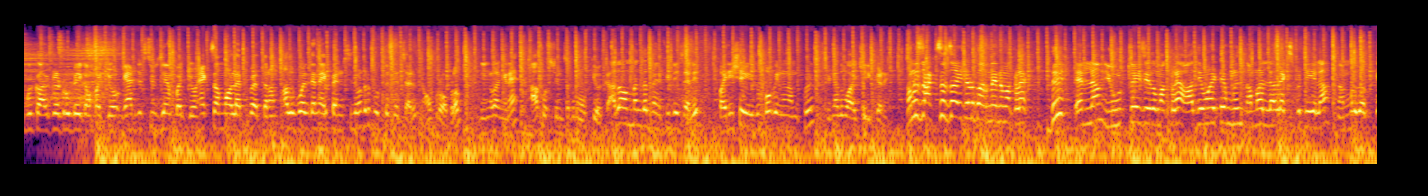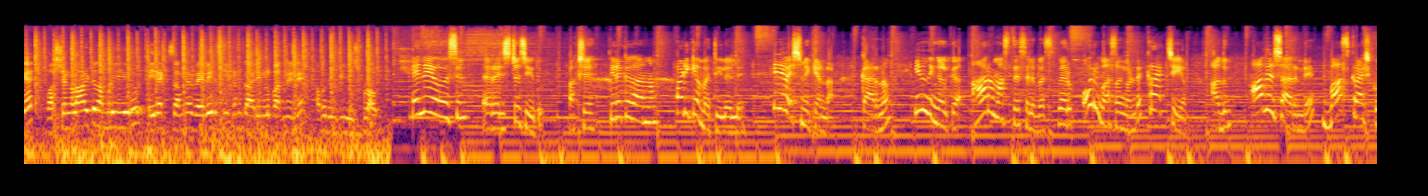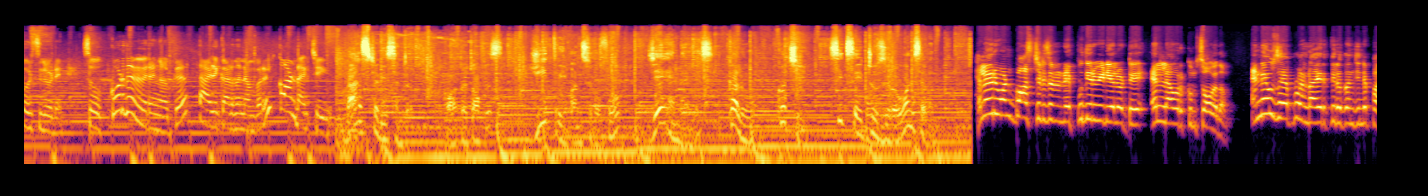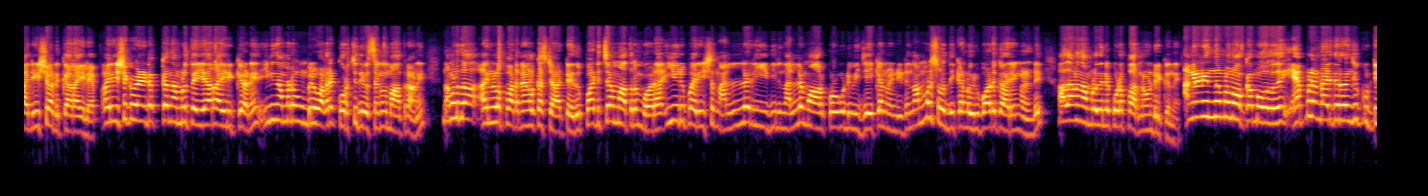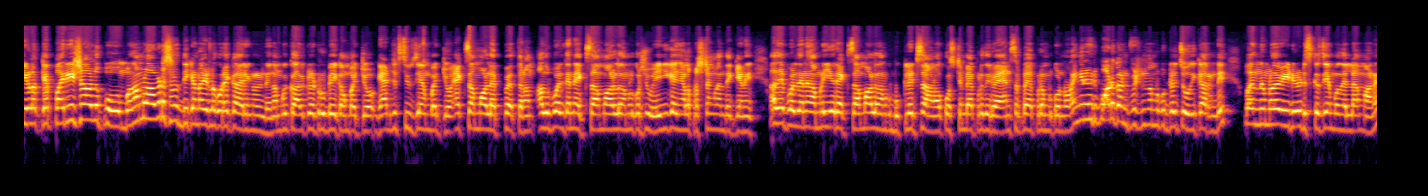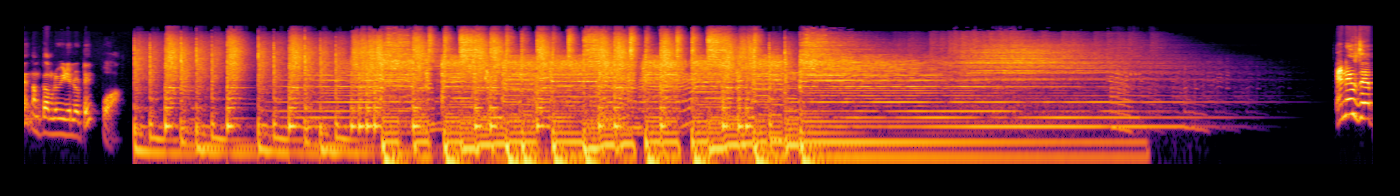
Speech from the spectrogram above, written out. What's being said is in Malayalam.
നമുക്ക് കാൽക്കുലേറ്റർ ഉപയോഗിക്കാൻ പറ്റുമോ? ഗാഡ്ജറ്റ്സ് യൂസ് ചെയ്യാൻ പറ്റുമോ? എക്സാം ഹോൾ എപ്പോൾ എത്തണം. അതുപോലെ തന്നെ പെൻസിൽ കൊണ്ട് കുത്തി വെച്ചാലും നോ പ്രോബ്ലം നിങ്ങൾ അങ്ങനെ ആ ക്വസ്റ്റ്യൻസ് ഒക്കെ നോക്കി വെക്കുക. അതാവുമ്പോൾ എന്താ ബെനിഫിറ്റ് വെച്ചാൽ പരീക്ഷ എഴുതുമ്പോൾ പിന്നെ നമുക്ക് പിന്നെ അത് വായിച്ചിരിക്കണേ നമ്മൾ സക്സസ് ആയിട്ടാണ് പറഞ്ഞത് മക്കളെ. ഇത് എല്ലാം യൂട്ടിലൈസ് ചെയ്ത മക്കളെ. ആദ്യമായിട്ട് നമ്മൾ നമ്മളെല്ലാവരും എക്സ്പെക്ട് ചെയ്യില്ല നമ്മളിതൊക്കെ വർഷങ്ങളായിട്ട് നമ്മൾ ഈ ഒരു ഈ എക്സാമിനെ വിലയിരുത്തിയിട്ടാണ് കാര്യങ്ങൾ പറഞ്ഞതിന് അപ്പോൾ നിങ്ങൾക്ക് യൂസ്ഫുൾ ആവും. എൻ ഐ രജിസ്റ്റർ ചെയ്തു. പക്ഷേ തിരക്ക് കാരണം പഠിക്കാൻ പറ്റിയില്ലല്ലേ? ഇനി വിഷമിക്കണ്ട. കാരണം ഇനി നിങ്ങൾക്ക് ആറ് മാസത്തെ സിലബസ് വെറും ഒരു മാസം കൊണ്ട് ക്രാക്ക് ചെയ്യാം. അതും ആദിൽ സാറിന്റെ ബാസ് ക്രാഷ് കോഴ്സിലൂടെ സോ കൂടുതൽ വിവരങ്ങൾക്ക് താഴെ കാണുന്ന നമ്പറിൽ കോൺടാക്ട് ചെയ്യും. Mass Study Center, Corporate Office, G3104, JNLS, Kalur, Kochi, 682017. Hello ഒരു വൺ സെന്ററിന്റെ പുതിയൊരു വീഡിയോയിലോട്ട് എല്ലാവർക്കും സ്വാഗതം. എന്നെ യൂസ് ഏപ്രിൽ രണ്ടായിരത്തി ഇരുപത്തഞ്ചിന്റെ പരീക്ഷ അടുക്കാറായില്ലേ പരീക്ഷയ്ക്ക് വേണ്ടിയിട്ടൊക്കെ നമ്മൾ തയ്യാറായിരിക്കുകയാണ്. ഇനി നമ്മുടെ മുമ്പിൽ വളരെ കുറച്ച് ദിവസങ്ങൾ മാത്രമാണ്. നമ്മളിത് അതിനുള്ള പഠനങ്ങളൊക്കെ സ്റ്റാർട്ട് ചെയ്തു. പഠിച്ചാൽ മാത്രം പോരാ. ഈ ഒരു പരീക്ഷ നല്ല രീതിയിൽ നല്ല മാർക്കോട് കൂടി വിജയിക്കാൻ വേണ്ടിയിട്ട് നമ്മൾ ശ്രദ്ധിക്കേണ്ട ഒരുപാട് കാര്യങ്ങളുണ്ട്. അതാണ് നമ്മൾ ഇതിന്റെ കൂടെ പറഞ്ഞുകൊണ്ടിരിക്കുന്നത്. അങ്ങനെ ഇന്ന് നമ്മൾ നോക്കാൻ പോകുന്നത്. ഏപ്രിൽ രണ്ടായിരത്തി ഇരുപത്തഞ്ച് കുട്ടികളൊക്കെ പരീക്ഷകളിൽ പോകുമ്പോൾ നമ്മൾ അവിടെ ശ്രദ്ധിക്കേണ്ടതായിട്ടുള്ള കുറെ കാര്യങ്ങളുണ്ട്. നമുക്ക് കാൽക്കുലേറ്റർ ഉപയോഗിക്കാൻ പറ്റുമോ? ഗാഡ്ജറ്റ്സ് യൂസ് ചെയ്യാൻ പറ്റുമോ? എക്സാം ഹാളിൽ എപ്പോൾ എത്തണം? അതുപോലെ തന്നെ എക്സാം ഹാളിൽ നമ്മൾ കുറച്ച് വൈകി കഴിഞ്ഞാൽ പ്രശ്നങ്ങൾ എന്തൊക്കെയാണ്? അതേപോലെ തന്നെ നമ്മൾ ഈ ഒരു എക്സാം ഹാളിൽ നമുക്ക് ബുക്ക്ലെറ്റ്സ് ആണോ ക്വസ്റ്റ്യൻ പേപ്പർ തരുമോ ആൻസർ പേപ്പർ നമ്മൾ കൊണ്ടുപോകണം. ഇങ്ങനെ ഒരുപാട് കൺഫ്യൂഷൻ നമ്മൾ കുട്ടികൾ ചോദിക്കാറുണ്ട്. അപ്പോൾ നമ്മൾ വീഡിയോ ഡിസ്കസ് ചെയ്യാൻ പോകുന്ന എല്ലാമാണ്. നമുക്ക് നമ്മുടെ വീഡിയോയിലോട്ട് പോവാം.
